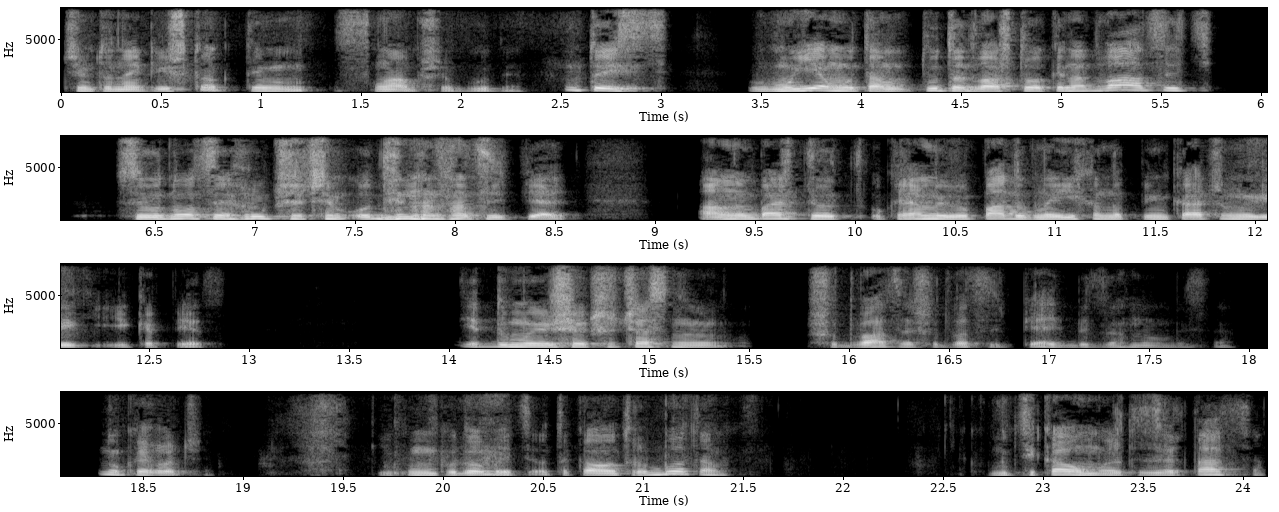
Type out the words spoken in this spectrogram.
Чим тоненький шток, тим слабше буде. Ну, тобто, в моєму там тут два штоки на 20, все одно це грубше, ніж 1 на 25. Але бачите, от окремий випадок наїхав на пенька чоловік і капець. Я думаю, що якщо чесно, що 20, що 25 би загнулися. Ну, коротше, і кому подобається. Отака от робота. Кому цікаво, можете звертатися.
